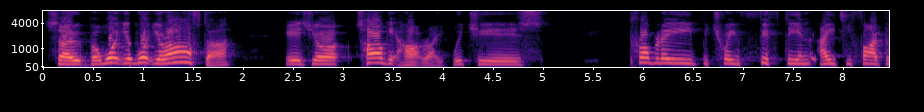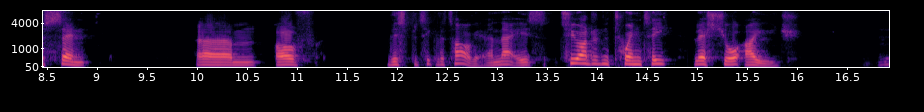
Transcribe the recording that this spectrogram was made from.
So, but what you're what you're after is your target heart rate, which is probably between 50 and 85% um, of this particular target, and that is 220 less your age. Mm-hmm.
